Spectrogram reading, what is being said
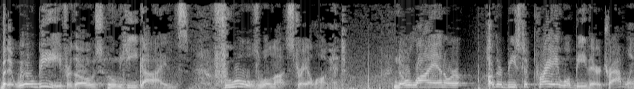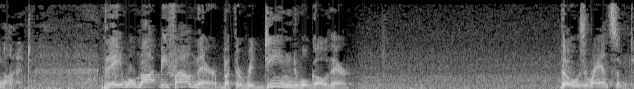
but it will be for those whom he guides. Fools will not stray along it. No lion or other beast of prey will be there traveling on it. They will not be found there, but the redeemed will go there. Those ransomed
